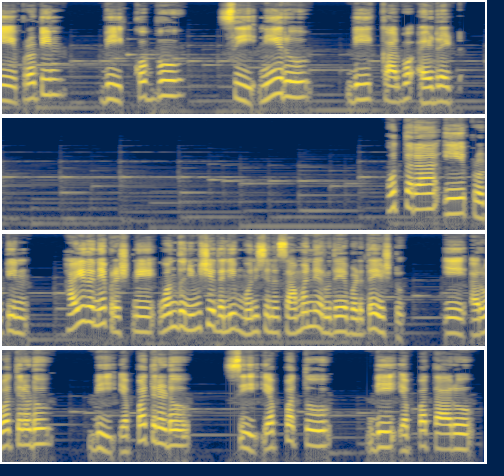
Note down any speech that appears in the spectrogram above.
ಎ, ಪ್ರೋಟೀನ್, ಬಿ, ಕೊಬ್ಬು, ಸಿ, ನೀರು. ಡಿ ಕಾರ್ಬೋಹೈಡ್ರೇಟ್ ಉತ್ತರ ಎ, ಪ್ರೋಟೀನ್. ಐದನೇ ಪ್ರಶ್ನೆ, ಒಂದು ನಿಮಿಷದಲ್ಲಿ ಮನುಷ್ಯನ ಸಾಮಾನ್ಯ ಹೃದಯ ಬಡಿತ ಎಷ್ಟು? ಎ, ಅರವತ್ತೆರಡು, ಬಿ, ಎಪ್ಪತ್ತೆರಡು, ಸಿ, ಎಪ್ಪತ್ತು, ಡಿ, ಎಪ್ಪತ್ತಾರು.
